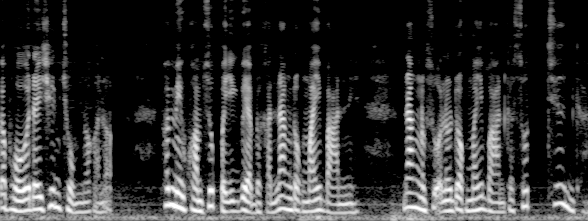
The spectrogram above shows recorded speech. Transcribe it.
ก็พอได้ชื่นชมเนาะค่ะเนาะเพราะมีความสุขไปอีกแบบเลยค่ะนั่งดอกไม้บานนี่นั่งน้ำสวนแล้วดอกไม้บานก็สดชื่นค่ะ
